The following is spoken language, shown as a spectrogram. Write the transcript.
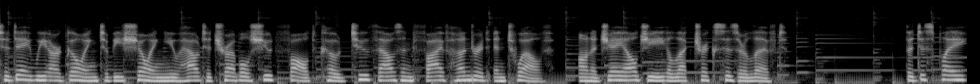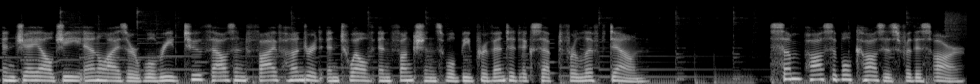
Today we are going to be showing you how to troubleshoot fault code 2512 on a JLG electric scissor lift. The display and JLG analyzer will read 2512 and functions will be prevented except for lift down. Some possible causes for this are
